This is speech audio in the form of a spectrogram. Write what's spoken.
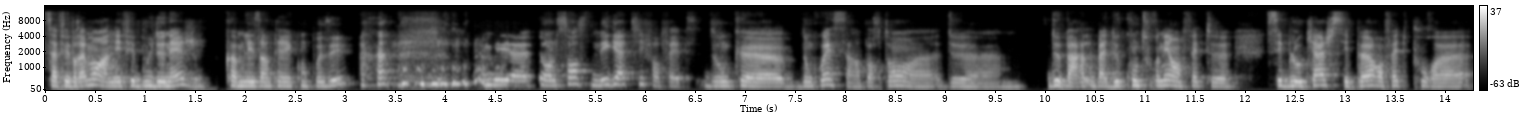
ça fait vraiment un effet boule de neige, comme les intérêts composés. mais euh, dans le sens négatif en fait. Donc, euh, donc ouais, c'est important euh, de, de, bah, de contourner en fait ces blocages, ces peurs en fait pour bah,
